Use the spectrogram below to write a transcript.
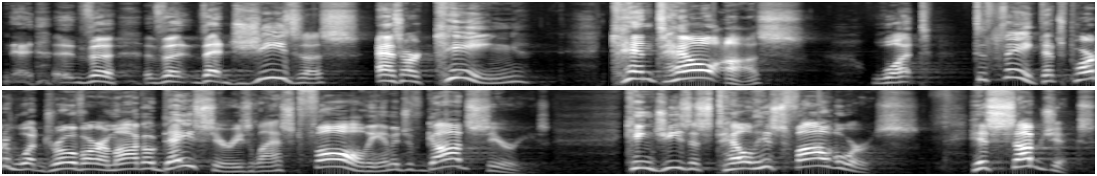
The, the, that Jesus, as our King, can tell us what to think. That's part of what drove our Imago Dei series last fall, the Image of God series. King Jesus tell his followers, his subjects,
